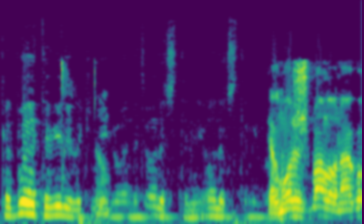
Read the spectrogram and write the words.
kad budete vidjeli knjigu, onda, onda ćete mi, onda ćete mi Jel možeš malo onako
